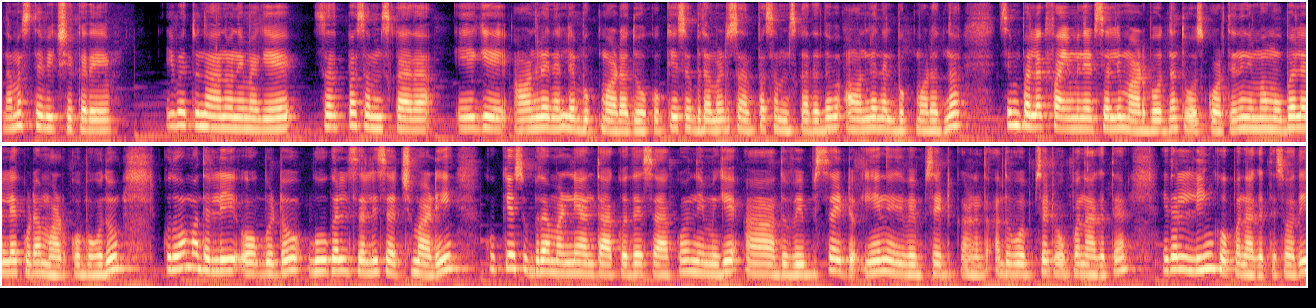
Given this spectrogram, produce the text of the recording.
ನಮಸ್ತೆ ವೀಕ್ಷಕರೇ. ಇವತ್ತು ನಾನು ನಿಮಗೆ ಸರ್ಪ ಸಂಸ್ಕಾರ ಹೇಗೆ ಆನ್ಲೈನಲ್ಲೇ ಬುಕ್ ಮಾಡೋದು, ಕುಕ್ಕೆ ಸುಬ್ರಹ್ಮಣ್ಯ ಸರ್ಪ ಸಂಸ್ಕಾರದ ಆನ್ಲೈನಲ್ಲಿ ಬುಕ್ ಮಾಡೋದನ್ನ ಸಿಂಪಲಾಗಿ ಫೈವ್ ಮಿನಿಟ್ಸಲ್ಲಿ ಮಾಡ್ಬೋದನ್ನ ತೋರಿಸ್ಕೊಡ್ತೀನಿ. ನಿಮ್ಮ ಮೊಬೈಲಲ್ಲೇ ಕೂಡ ಮಾಡ್ಕೋಬಹುದು. ಕ್ರೋಮದಲ್ಲಿ ಹೋಗ್ಬಿಟ್ಟು ಗೂಗಲ್ಸಲ್ಲಿ ಸರ್ಚ್ ಮಾಡಿ ಕುಕ್ಕೆ ಸುಬ್ರಹ್ಮಣ್ಯ ಅಂತ ಹಾಕಿದ್ರೆ ಸಾಕು. ನಿಮಗೆ ಅದು ವೆಬ್ಸೈಟ್, ಏನು ವೆಬ್ಸೈಟ್ ಕಾಣುತ್ತೆ, ಅದು ವೆಬ್ಸೈಟ್ ಓಪನ್ ಆಗುತ್ತೆ. ಇದರಲ್ಲಿ ಲಿಂಕ್ ಓಪನ್ ಆಗುತ್ತೆ. ಸಾರಿ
